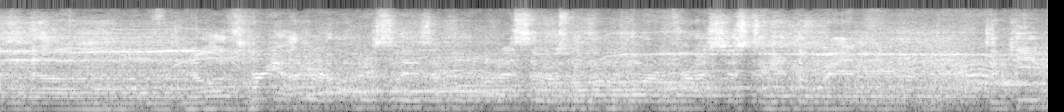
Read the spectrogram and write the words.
and um, you know, 300 obviously is a bonus. It was more important for us just to get the win, to keep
